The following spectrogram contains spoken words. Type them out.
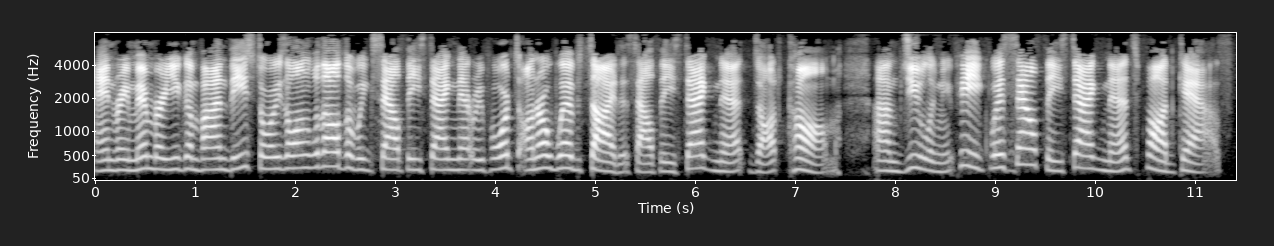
And remember, you can find these stories along with all the week's Southeast AgNet reports on our website at southeastagnet.com. I'm Julie McPeak with Southeast AgNet's podcast.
